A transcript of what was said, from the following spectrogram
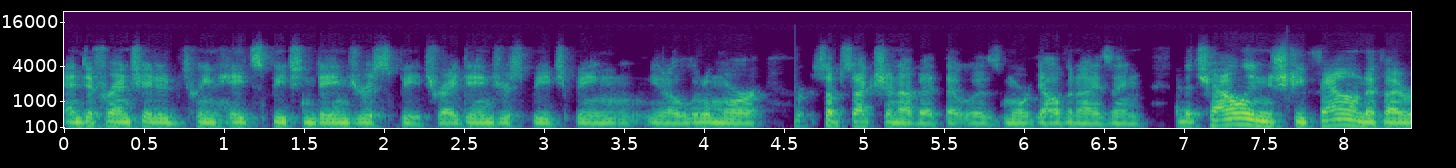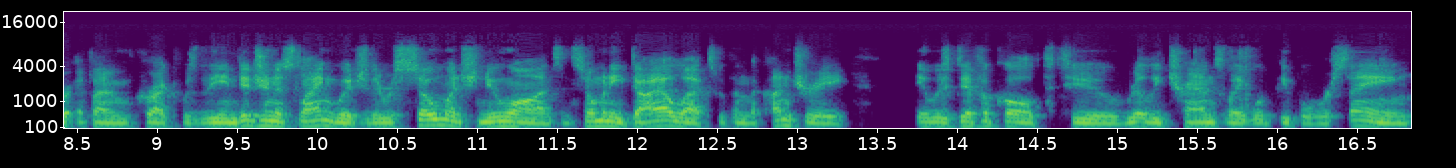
and differentiated between hate speech and dangerous speech, right? Dangerous speech being, you know, a little more subsection of it that was more galvanizing. And the challenge she found, if I if I'm correct, was the indigenous language. There was so much nuance and so many dialects within the country. It was difficult to really translate what people were saying.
